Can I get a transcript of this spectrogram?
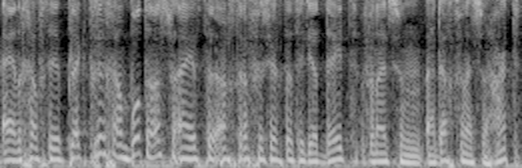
En gaf de plek terug aan Bottas. Hij heeft achteraf gezegd dat hij dat deed vanuit zijn... Hij dacht vanuit zijn hart.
